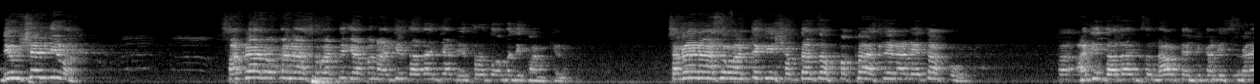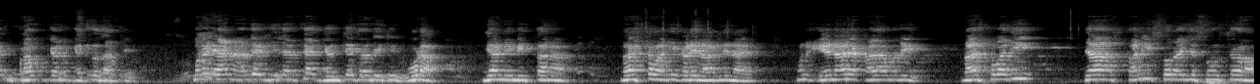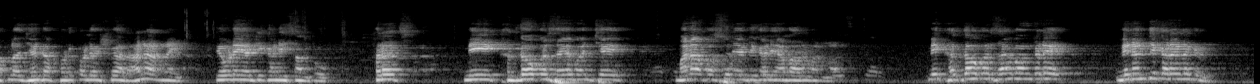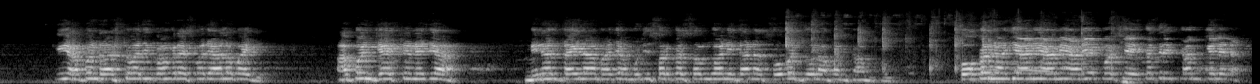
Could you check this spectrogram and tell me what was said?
दिवसेंदिवस सगळ्या लोकांना असं वाटतं की आपण अजितदादांच्या नेतृत्वामध्ये काम केलं. सगळ्यांना असं वाटतं की शब्दाचा पक्का असलेला नेता कोण? तर अजितदादांचं नाव त्या ठिकाणी सगळ्यांनी प्रामुख्याने घेतलं जाते. म्हणून या नांदेड जिल्ह्यातल्या जनतेचा देखील घोडा या निमित्तानं राष्ट्रवादीकडे लागलेला आहे. म्हणून येणाऱ्या काळामध्ये राष्ट्रवादी या स्थानिक स्वराज्य संस्थेवर आपला झेंडा फडकवल्याशिवाय राहणार नाही एवढे या ठिकाणी सांगतो. खरंच मी खतगावकर साहेबांचे मनापासून या ठिकाणी आभार मानणार. मी खतगावकर साहेबांकडे विनंती करायला गेलो की आपण राष्ट्रवादी काँग्रेसमध्ये आलं पाहिजे. आपण ज्येष्ठ नेत्या मिनलताईला माझ्या मुलीसारखं समजू आणि त्यांना सोबत घेऊन आपण काम करू. कोकणराजी आणि आम्ही अनेक वर्ष एकत्रित काम केलेलं आहे.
